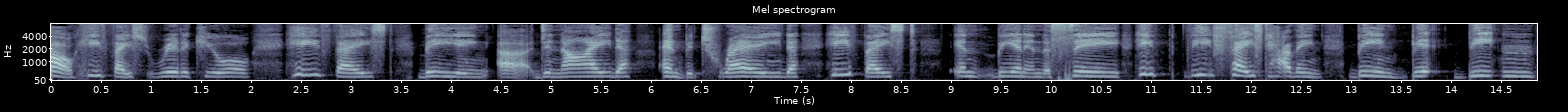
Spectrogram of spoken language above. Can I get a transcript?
Oh, he faced ridicule. He faced being uh, denied and betrayed. He faced in being in the sea. He he faced having being bit, beaten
